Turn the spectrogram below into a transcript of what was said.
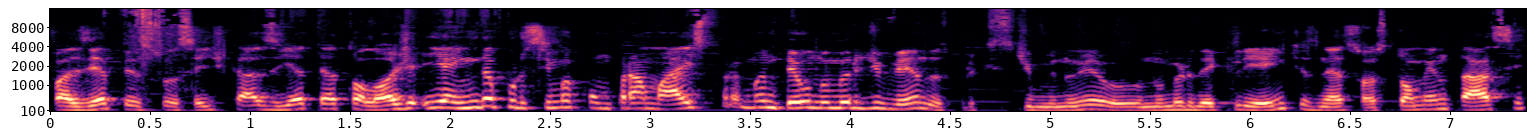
fazer a pessoa sair de casa e ir até a tua loja e ainda por cima comprar mais para manter o número de vendas, porque se diminui o número de clientes, né, só se tu aumentasse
